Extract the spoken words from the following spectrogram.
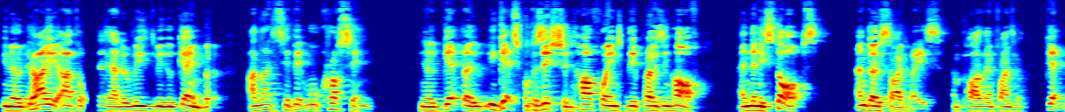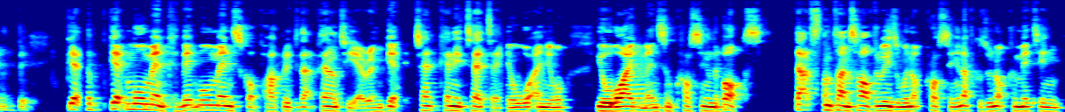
You know, yep. I, I thought Tete had a reasonably good game, but I'd like to see a bit more crossing. You know, get the he gets a position halfway into the opposing half, and then he stops and goes sideways and pass and finds get get get more men, commit more men, Scott Parker, into that penalty area, and get Kenny Tete and your, and your your wide men some crossing in the box. That's sometimes half the reason we're not crossing enough because we're not committing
